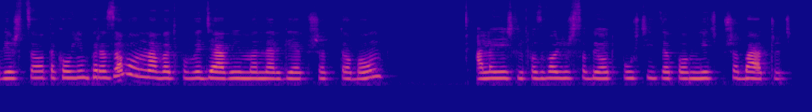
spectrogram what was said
wiesz co, taką imprezową nawet powiedziałabym energię przed tobą ale jeśli pozwolisz sobie odpuścić, zapomnieć, przebaczyć,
